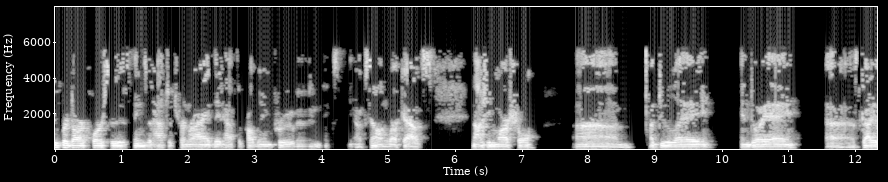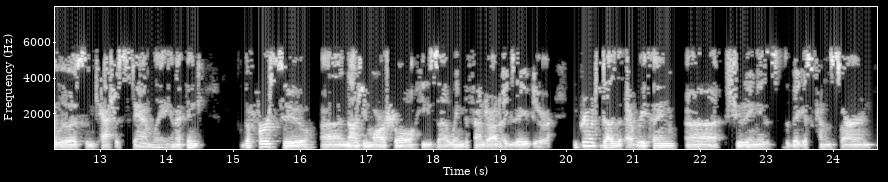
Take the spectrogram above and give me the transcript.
super dark horses, things that have to turn right, they'd have to probably improve and you know excel in workouts. Naji Marshall, um, Abdoulaye Ndoye, uh, Scottie Lewis, and Cassius Stanley. And I think the first two, uh, Naji Marshall, he's a wing defender out of Xavier. He pretty much does everything. Uh, shooting is the biggest concern.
